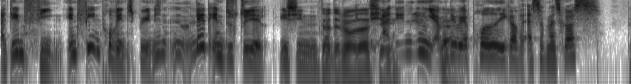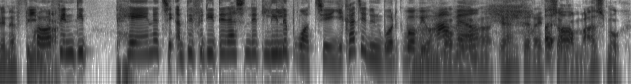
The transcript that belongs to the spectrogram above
ej, det er en fin, en fin provinsby. Lidt industriel i sin... Det var det, du at sige. Ja, det, jamen, ja. det, jeg prøvede ikke at... Altså, man skal også Den er fin prøve nok. at finde de pæne ting. Jamen, det er fordi, det er sådan lidt lillebror til Jekaterinburg, hvor mm, vi jo har hvor vi været. Ja, det er rigtigt. Og- Som og- var meget smuk.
